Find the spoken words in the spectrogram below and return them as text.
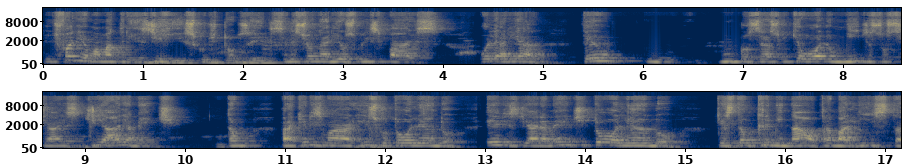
A gente faria uma matriz de risco de todos eles, selecionaria os principais, olharia. Tem um, um processo em que eu olho mídias sociais diariamente. Então, para aqueles maior risco, eu estou olhando eles diariamente, estou olhando questão criminal, trabalhista,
